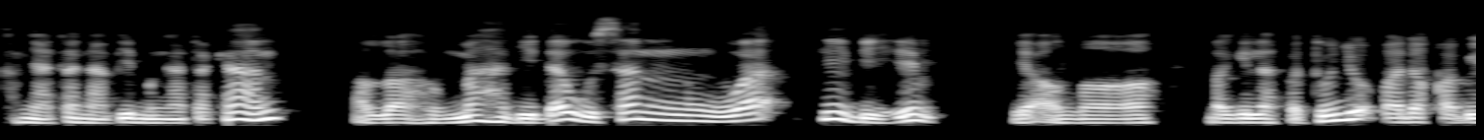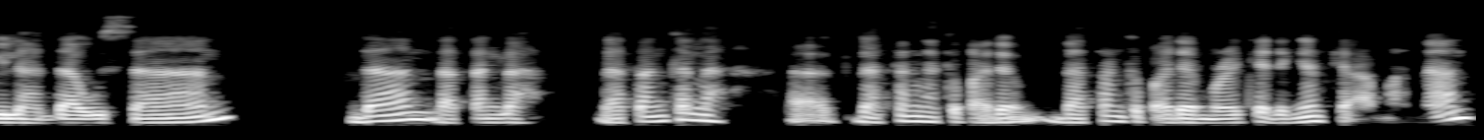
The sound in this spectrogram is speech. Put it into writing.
Ternyata Nabi mengatakan, Allahumma hadi dausan wa tibihim. Ya Allah, bagilah petunjuk pada kabilah dausan dan datanglah datangkanlah uh, datanglah kepada datang kepada mereka dengan keamanan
